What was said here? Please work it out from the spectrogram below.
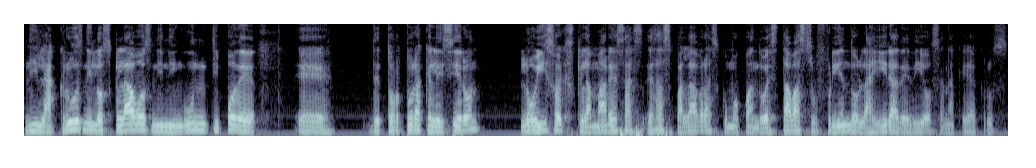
Ni la cruz, ni los clavos, ni ningún tipo de, eh, de tortura que le hicieron, lo hizo exclamar esas, esas palabras como cuando estaba sufriendo la ira de Dios en aquella cruz.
